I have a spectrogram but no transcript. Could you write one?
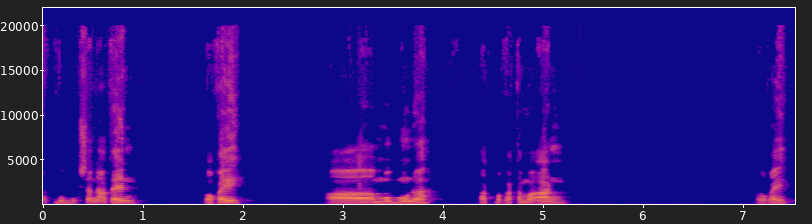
at bubuksan natin. Okay? Ah, move muna at makatamaan. Okay?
